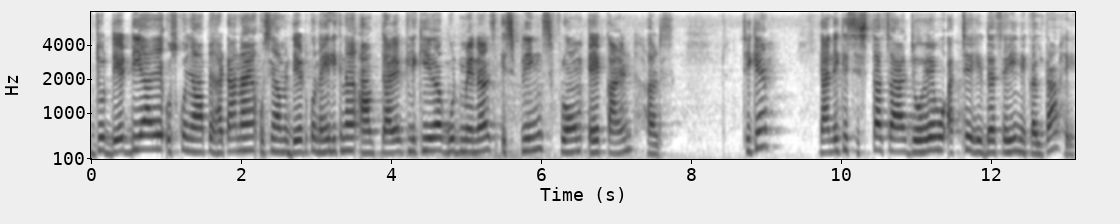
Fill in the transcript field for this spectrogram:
जो डेट दिया है, उसको यहाँ पे हटाना है, उसे हमें डेट को नहीं लिखना है। आप डायरेक्ट लिखिएगा good manners springs from a kind hearts ठीक है? यानी कि शिष्टाचार जो है, वो अच्छे हृदय से ही निकलता है।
